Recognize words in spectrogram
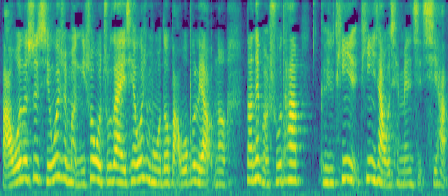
把握的事情。为什么你说我主宰一切，为什么我都把握不了呢？那那本书，它可以听听一下我前面几期哈，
